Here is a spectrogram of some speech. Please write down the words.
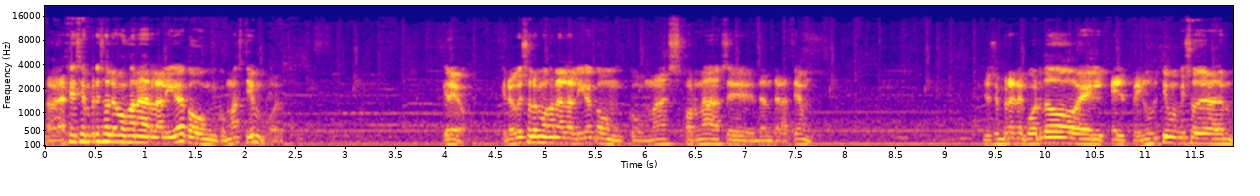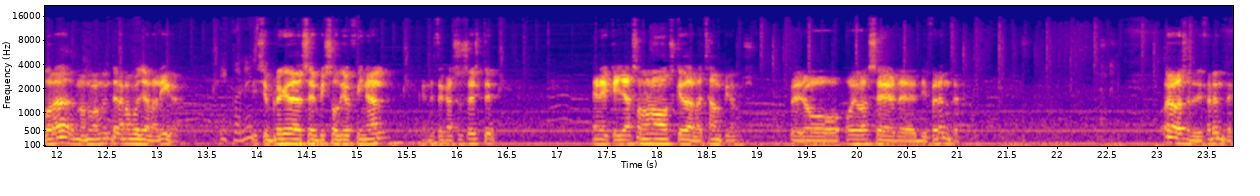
La verdad es que siempre solemos ganar la liga con, más tiempo. ¿eh? Creo. Creo que solemos ganar la liga con, más jornadas de, antelación. Yo siempre recuerdo el, el, penúltimo episodio de la temporada, normalmente ganamos ya la liga. Y siempre queda ese episodio final, que en este caso es este, en el que ya solo nos queda la Champions. Pero hoy va a ser eh, diferente. Hoy va a ser diferente.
